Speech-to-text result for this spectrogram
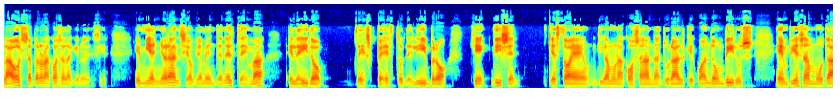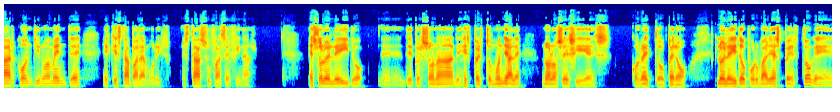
la bolsa, pero una cosa la quiero decir. En mi ignorancia, obviamente, en el tema, he leído de expertos, de libros, que dicen que esto es, digamos, una cosa natural, que cuando un virus empieza a mutar continuamente es que está para morir, está a su fase final. Esto lo he leído eh, de personas, de expertos mundiales, no lo sé si es correcto, pero lo he leído por varios expertos que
